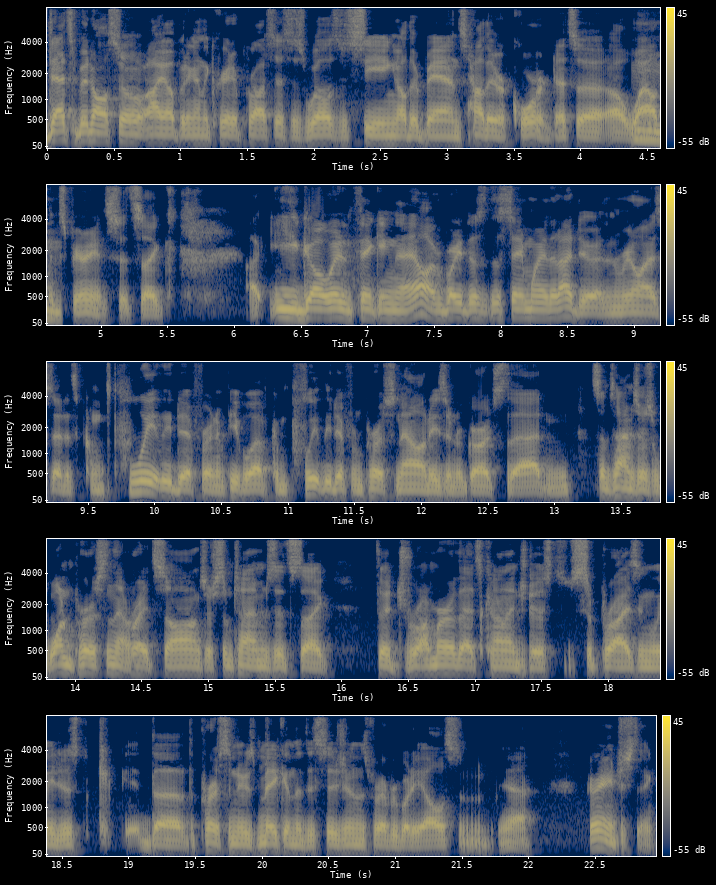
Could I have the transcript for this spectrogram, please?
that's been also eye opening on the creative process as well as seeing other bands how they record. That's a, a wild mm. experience. It's like uh, you go in thinking that oh everybody does it the same way that I do it, and then realize that it's completely different, and people have completely different personalities in regards to that. And sometimes there's one person that writes songs, or sometimes it's like the drummer that's kind of just surprisingly just the the person who's making the decisions for everybody else. And yeah, very interesting.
